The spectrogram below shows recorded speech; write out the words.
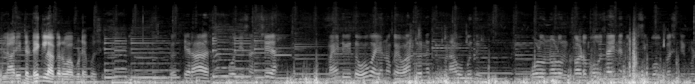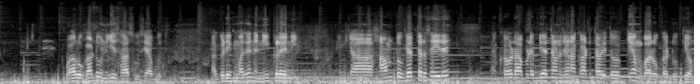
એટલે આ રીતે ઢેગલા કરવા પડે પછી. અત્યારે આ પોઝિશન છે. માંડવી તો હોવાય, એનો કઈ વાંધો નથી, પણ આવું બધું ઓળું નળું ખડ બહુ થાય ને તો પછી બહુ કષ્ટી પડે. બારું કાઢવું ને એ જ હાસું છે આ બધું. આ ઘડીકમાં છે ને નીકળે નહીં. કેમ કે આ હામટું ખેતર થઈ જાય ને ખડ આપણે બે ત્રણ જણા કાઢતા હોય તો કેમ બારું કાઢું કયો?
